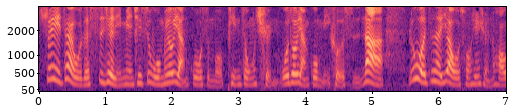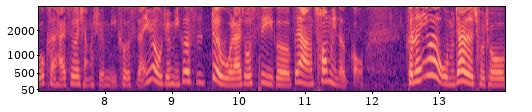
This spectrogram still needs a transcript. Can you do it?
所以在我的世界里面，其实我没有养过什么品种犬，我只有养过米克斯。那如果真的要我重新选的话，我可能还是会想选米克斯啊，因为我觉得米克斯对我来说是一个非常聪明的狗。可能因为我们家的球球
